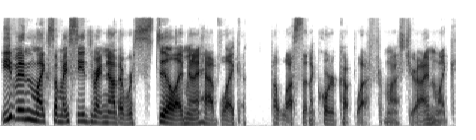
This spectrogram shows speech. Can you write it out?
even like so my seeds right now that were still, I mean, I have like a, a less than a quarter cup left from last year. I'm like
